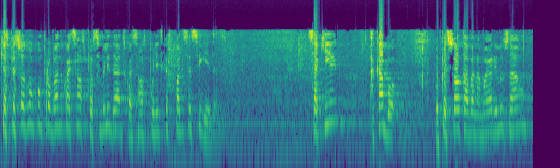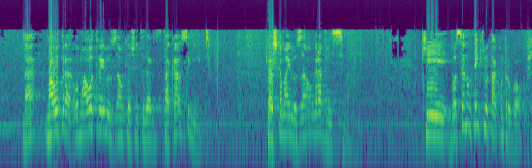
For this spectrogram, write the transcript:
que as pessoas vão comprovando quais são as possibilidades, quais são as políticas que podem ser seguidas. Isso aqui acabou. O pessoal estava na maior ilusão. Né? Uma, outra, uma outra ilusão que a gente deve destacar é o seguinte, que eu acho que é uma ilusão gravíssima, que você não tem que lutar contra o golpe.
